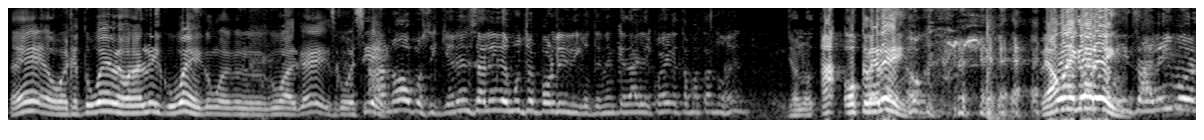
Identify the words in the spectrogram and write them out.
Eh, o el que tú bebes, José Luis Cubé, como cien. ah, no, pues si quieren salir de muchos políticos, tienen que darle cuál que está matando gente. Yo no, ah, o Clerén. ¿Le vamos a Y Clerén? salimos de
